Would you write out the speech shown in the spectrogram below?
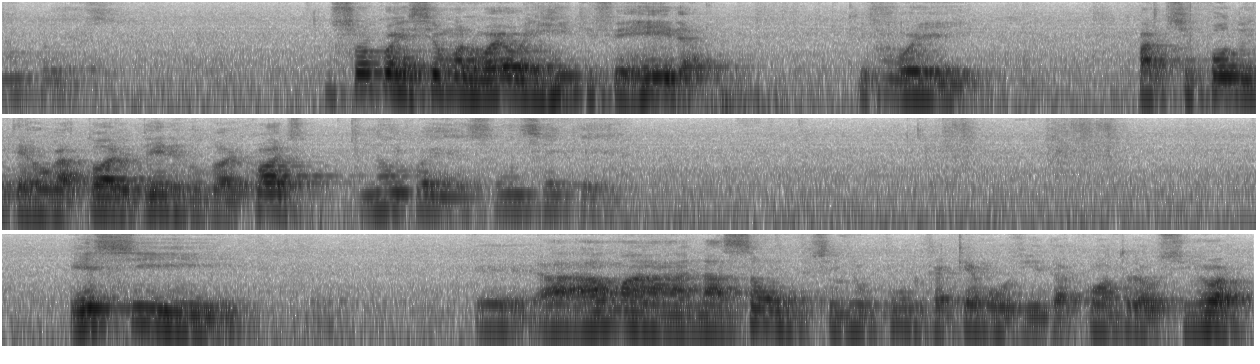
Não conheço. O senhor conheceu Manuel Henrique Ferreira, que foi participou do interrogatório dele no DOI-CODE? Não conheço, não sei quem é. Esse eh, há uma nação civil pública que é movida contra o senhor.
